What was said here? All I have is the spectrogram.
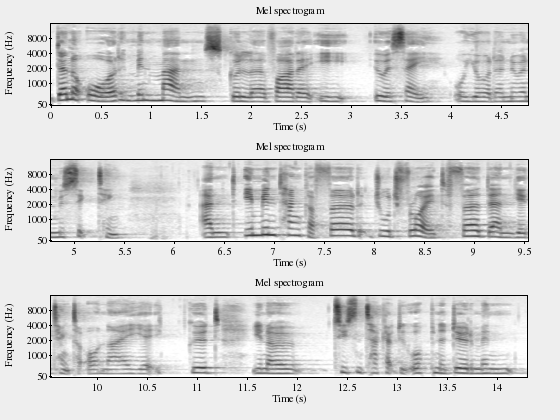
Denne år min mann skulle være i USA og gjøre noen musikkting. Og i min tanke før George Floyd, før den, jeg tenkte å oh, nei, Gud, you know, tusen takk at du åpner døren, Men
